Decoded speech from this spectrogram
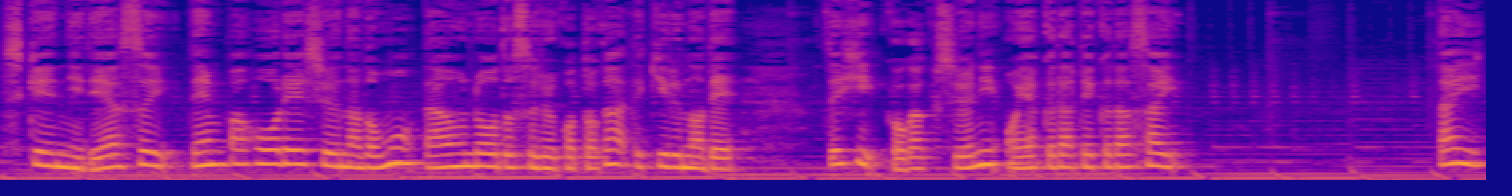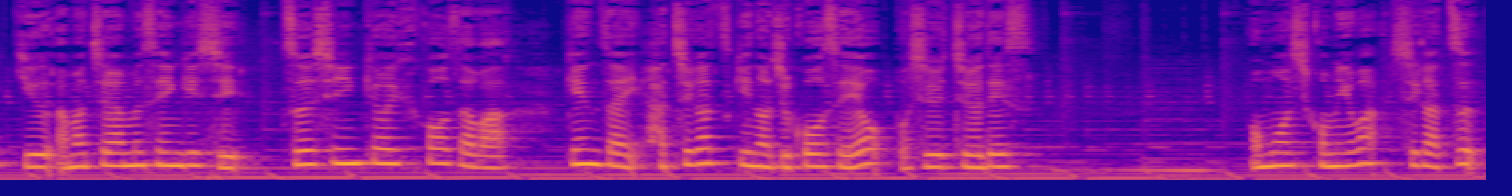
試験に出やすい電波法令集などもダウンロードすることができるので、ぜひご学習にお役立てください。第1級アマチュア無線技師通信教育講座は現在8月期の受講生を募集中です。お申し込みは4月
